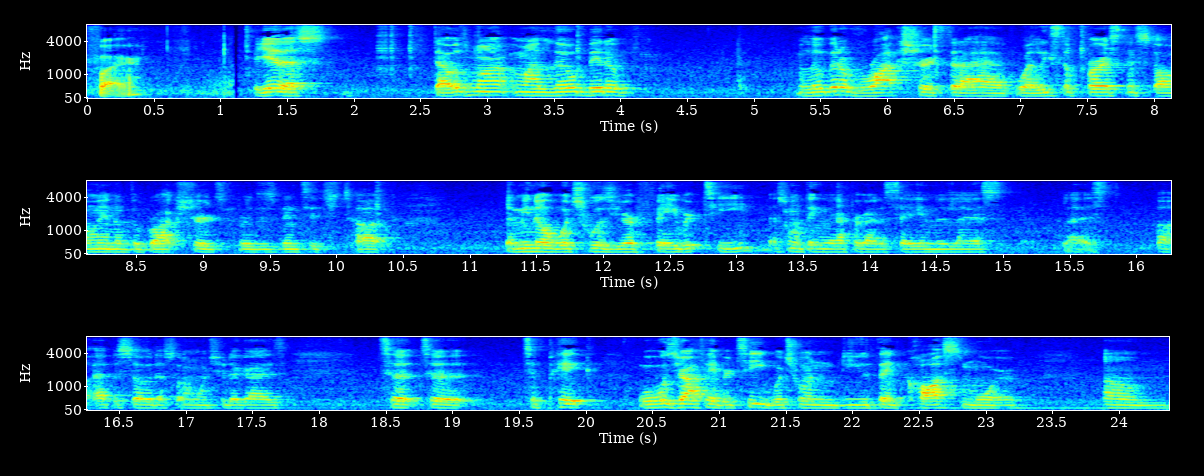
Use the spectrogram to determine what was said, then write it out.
Fire. Yeah, that's that was my my little bit of a little bit of rock shirts that I have, or at least the first installment of the rock shirts for this vintage talk. Let me know which was your favorite tee. That's one thing that I forgot to say in the last last uh, episode. That's what I want you to guys to to to pick. What was your favorite tee? Which one do you think costs more? Um,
